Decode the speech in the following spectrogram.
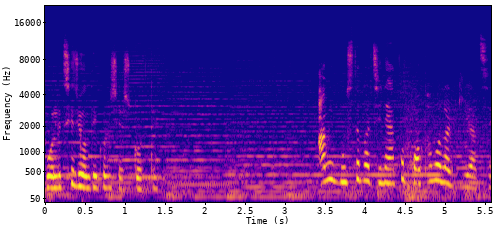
বলেছি জলদি করে শেষ করতে। আমি বুঝতে পারছি না, এত কথা বলার কি আছে?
